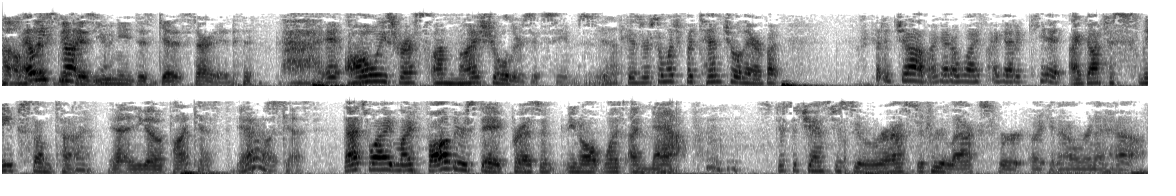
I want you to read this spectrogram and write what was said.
well, At least not- because you need to get it started. It always rests on my shoulders, it seems. Yeah. Because there's so much potential there, but I got a job, I got a wife, I got a kid. I got to sleep sometime. yeah, and you got a podcast. Yes. podcast. That's why my Father's Day present, you know, was a nap. It's just a chance just to rest and relax for like an hour and a half.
